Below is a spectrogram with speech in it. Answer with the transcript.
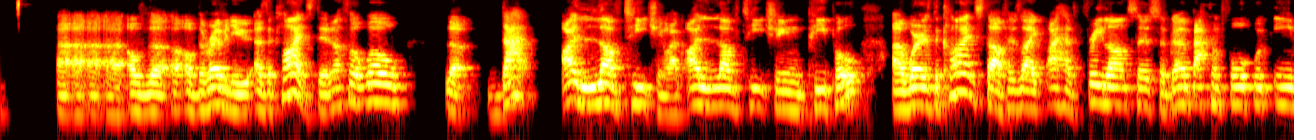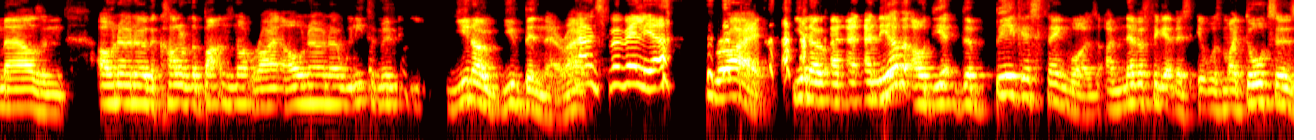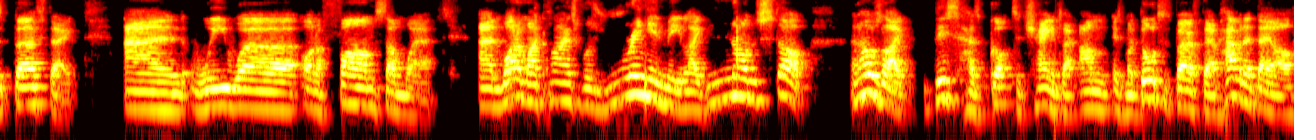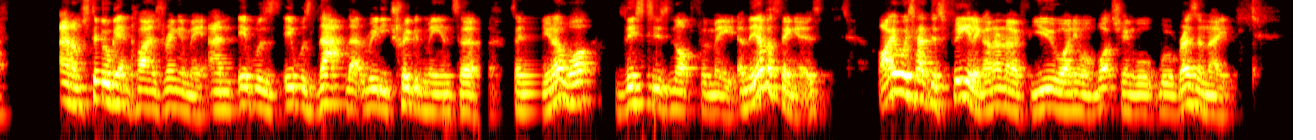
uh, uh, uh, uh, of the of the revenue as the clients did. And I thought, well, look, that I love teaching. Like I love teaching people. Uh, whereas the client stuff is like I had freelancers, so going back and forth with emails and oh no no the color of the button's not right. Oh no no we need to move. You know you've been there, right? Sounds familiar. right you know and, and, the other oh the the biggest thing was i never forget this it was my daughter's birthday and we were on a farm somewhere and one of my clients was ringing me like nonstop. And I was like, this has got to change. Like, I'm it's my daughter's birthday. I'm having a day off, and I'm still getting clients ringing me. And it was it was that that really triggered me into saying, you know what, this is not for me. And the other thing is, I always had this feeling. I don't know if you or anyone watching will will resonate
